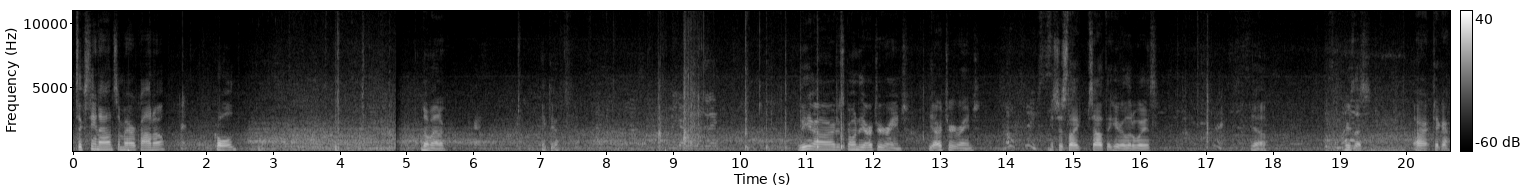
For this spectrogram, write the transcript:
16 ounce Americano, Okay. cold. No matter. Okay. Thank you. What are you guys doing today? We are just going to the archery range. The archery range. Oh, nice. It's just like south of here a little ways. Nice. Yeah. So Here's this. All right, take care.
